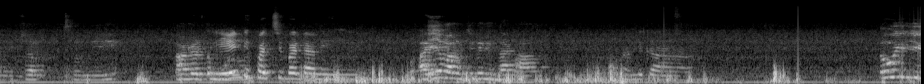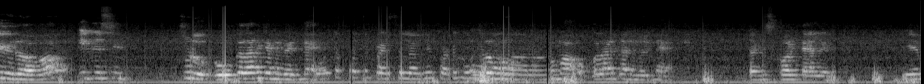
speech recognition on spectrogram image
నిమిషాలు ఏంటి పచ్చి బఠానీ? అయ్యే మనం తినేది ఇందాక అందుక. నువ్వు రావా ఇది చూడు ఒక్కదానికైనా పెట్టినా. కొత్త కొత్త పైసలన్నీ పట్టుకుంటున్నారా అమ్మ ఒక్కదానికైనా పెట్టినా. దట్ ఇస్ కాల్ టాలెంట్ ఏం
